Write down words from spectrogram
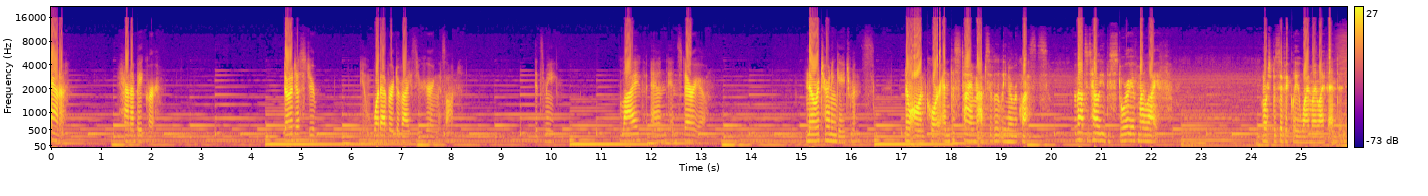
Hannah. Hannah Baker. Don't adjust your you know, whatever device you're hearing this on. It's me. Live and in stereo. No return engagements. No encore, and this time absolutely no requests. I'm about to tell you the story of my life. More specifically, why my life ended.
